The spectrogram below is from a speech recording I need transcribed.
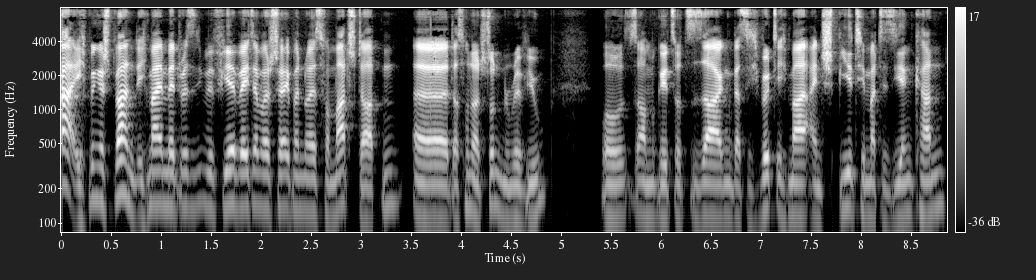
ja, ich bin gespannt. Ich meine, mit Resident Evil 4 werde ich dann wahrscheinlich mein neues Format starten. Äh, das 100-Stunden-Review. Wo es darum geht sozusagen, dass ich wirklich mal ein Spiel thematisieren kann,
